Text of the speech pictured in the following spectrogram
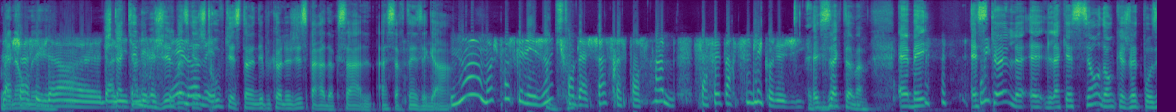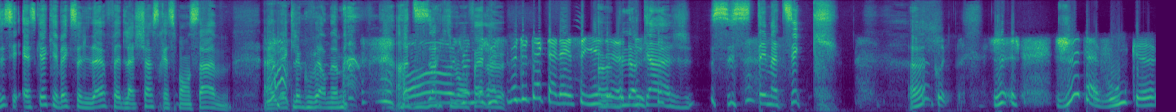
La Mais non, chasse, mais évidemment, euh, dans Je les, dans les respects, parce que je trouve que c'est un écologiste paradoxal à certains égards. Non, moi, je pense que les gens qui font de la chasse responsable, ça fait partie de l'écologie. Exactement. Eh bien, est-ce Oui. que le- euh, la question donc que je vais te poser, c'est est-ce que Québec solidaire fait de la chasse responsable avec le gouvernement en disant qu'ils Oh, vont je, faire me, un, je me doutais que essayer un de... blocage systématique? Hein? Écoute, je, je, je t'avoue que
